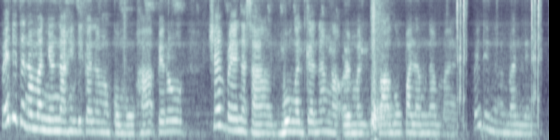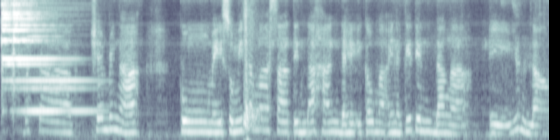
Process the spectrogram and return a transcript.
pwede din naman yun na hindi ka naman kumuha. Pero syempre nasa bungad ka na nga or mal- bago pa lang naman pwede naman yun. Basta syempre nga kung may sumita nga sa tindahan dahil ikaw nga ay nagtitinda nga, eh, yun lang.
